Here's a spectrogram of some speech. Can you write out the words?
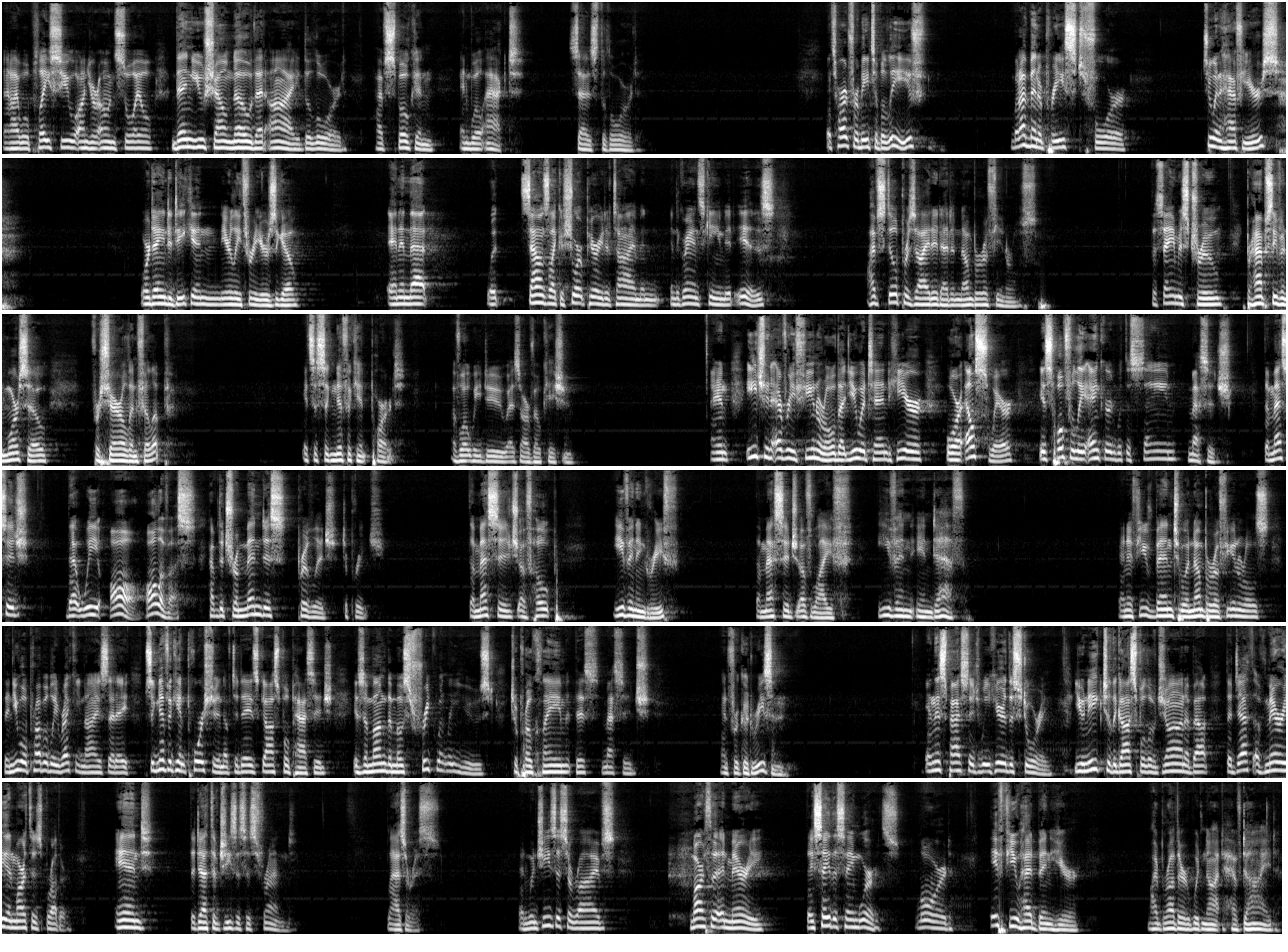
And I will place you on your own soil. Then you shall know that I, the Lord, have spoken and will act, says the Lord. It's hard for me to believe but I've been a priest for two and a half years, ordained a deacon nearly three years ago. And in that, what sounds like a short period of time, and in the grand scheme, it is, I've still presided at a number of funerals. The same is true, perhaps even more so, for Cheryl and Philip. It's a significant part of what we do as our vocation. And each and every funeral that you attend here or elsewhere is hopefully anchored with the same message the message that we all, all of us, have the tremendous privilege to preach. The message of hope, even in grief, the message of life, even in death. And if you've been to a number of funerals, then you will probably recognize that a significant portion of today's gospel passage is among the most frequently used to proclaim this message, and for good reason. In this passage, we hear the story, unique to the Gospel of John, about the death of Mary and Martha's brother and the death of Jesus' friend, Lazarus. And when Jesus arrives, Martha and Mary, they say the same words Lord, if you had been here, my brother would not have died.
